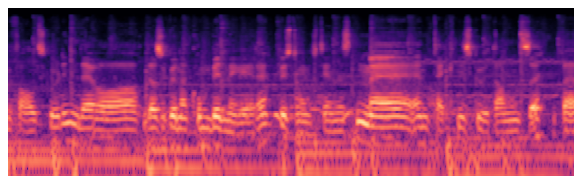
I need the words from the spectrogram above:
befalsskolen, det var det å kunne kombinere førstegangstjenesten med en teknisk utdannelse. Det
